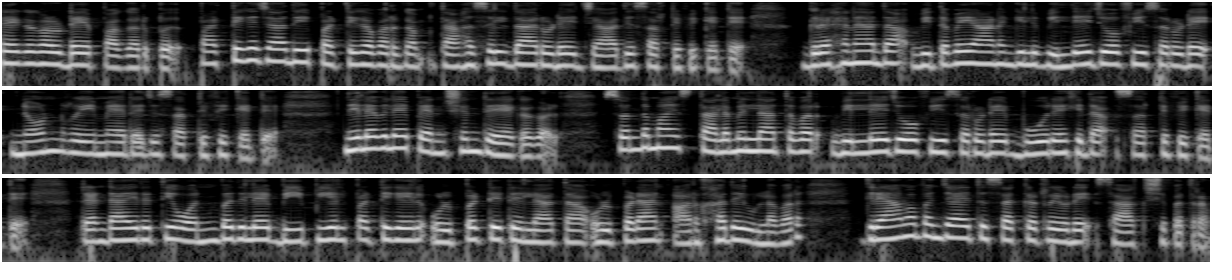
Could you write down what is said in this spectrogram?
രേഖകളുടെ പകർപ്പ്. പട്ടികജാതി പട്ടികവർഗം തഹസിൽദാരുടെ ജാതി സർട്ടിഫിക്കറ്റ്. ഗ്രഹനാഥ വിധവയാണെങ്കിൽ വില്ലേജ് ഓഫീസർ ഓഫീസറുടെ നോൺ റീമാരേജ് സർട്ടിഫിക്കറ്റ് നിലവിലെ പെൻഷൻ രേഖകൾ സ്വന്തമായി സ്ഥലമില്ലാത്തവർ വില്ലേജ് ഓഫീസറുടെ ഭൂരഹിത സർട്ടിഫിക്കറ്റ് രണ്ടായിരത്തി ഒൻപതിലെ ബി പി എൽ പട്ടികയിൽ ഉൾപ്പെട്ടിട്ടില്ലാത്ത ഉൾപ്പെടാൻ അർഹതയുള്ളവർ ഗ്രാമപഞ്ചായത്ത് സെക്രട്ടറിയുടെ സാക്ഷ്യപത്രം.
